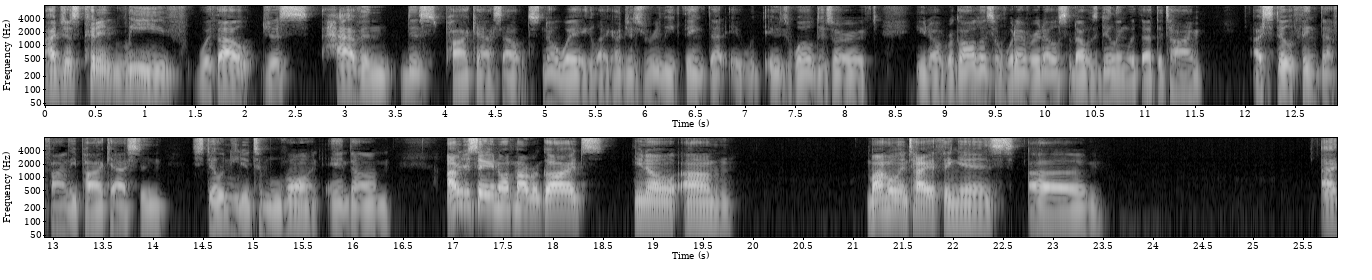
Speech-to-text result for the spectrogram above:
I just couldn't leave without just having this podcast out. It's no way. Like I just really think that it would it was well deserved. You know, regardless of whatever else that I was dealing with at the time, I still think that finally podcasting still needed to move on. And um, I'm just saying off my regards. You know, um, my whole entire thing is um, I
